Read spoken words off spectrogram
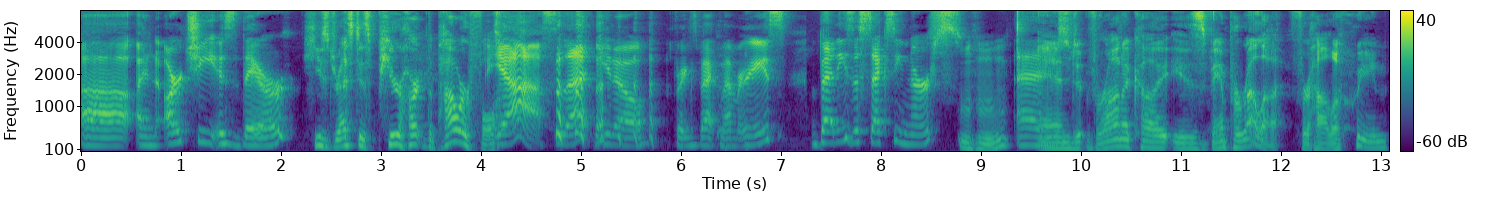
uh, and Archie is there. He's dressed as Pureheart the Powerful. Yeah. So that you know brings back memories. Betty's a sexy nurse. hmm And- And, Veronica is Vampirella for Halloween.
